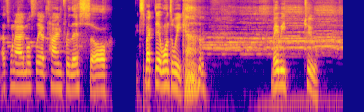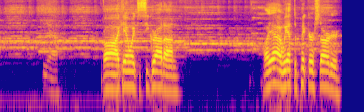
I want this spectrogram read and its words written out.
That's when I mostly have time for this, so expect it once a week. Maybe two. Oh, I can't wait to see Groudon. Oh yeah, we have to pick our starter.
